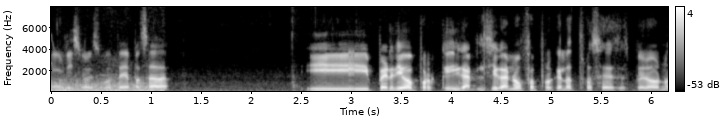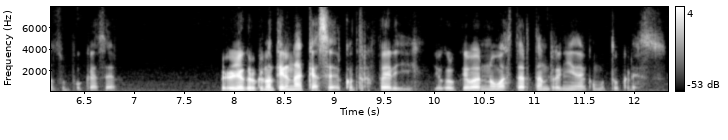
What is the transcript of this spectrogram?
Fabricio en su batalla pasada. Y perdió porque. si ganó fue porque el otro se desesperó, no supo qué hacer. Pero yo creo que no tiene nada que hacer contra Fer y yo creo que no va a estar tan reñida como tú crees.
